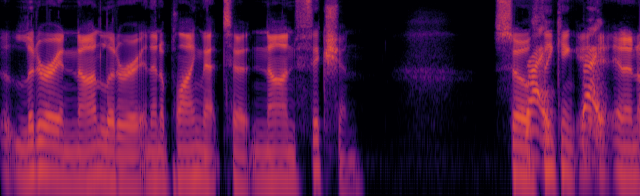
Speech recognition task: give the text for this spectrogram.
literary and non-literary, and then applying that to nonfiction. So right, thinking right. in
